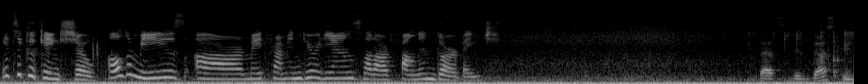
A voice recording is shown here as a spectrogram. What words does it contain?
It's a cooking show. All the meals are made from ingredients that are found in garbage. That's disgusting.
